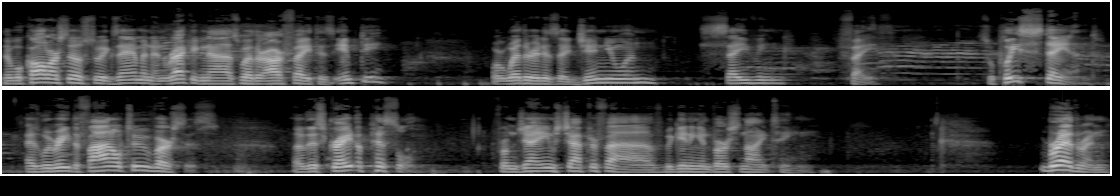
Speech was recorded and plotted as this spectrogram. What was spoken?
that we'll call ourselves to examine and recognize whether our faith is empty or whether it is a genuine, saving faith. So please stand as we read the final two verses of this great epistle from James chapter 5, beginning in verse 19. Brethren,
